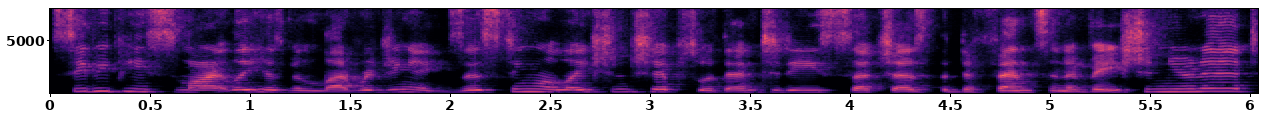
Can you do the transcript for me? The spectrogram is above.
CBP Smartly has been leveraging existing relationships with entities such as the Defense Innovation Unit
